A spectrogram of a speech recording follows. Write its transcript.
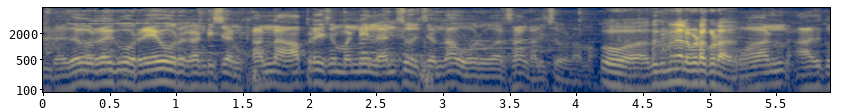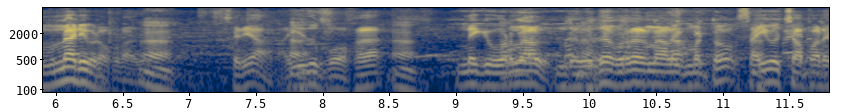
இந்த இது ஒரே ஒரே கண்டிஷன் கண்ணை ஆப்ரேஷன் பண்ணி லென்ஸ் வச்சிருந்தா ஒரு வருஷம் கழிச்சு விடணும். ஓ அதுக்கு முன்னால் விடக்கூடாது. ஒன் அதுக்கு முன்னாடி விடக்கூடாது. சரியா? இது போக இன்னைக்கு ஒரு நாள் இந்த இதை விடுற நாளைக்கு மட்டும் சைவ சாப்பாடே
